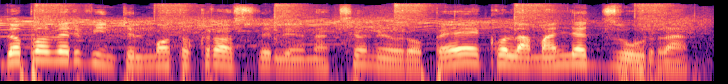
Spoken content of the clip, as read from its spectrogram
dopo aver vinto il motocross delle nazioni europee con la maglia azzurra.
